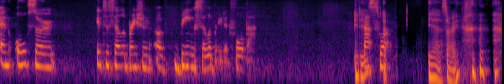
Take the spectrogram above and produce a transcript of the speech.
and also it's a celebration of being celebrated for that. It is. That's what yeah. Sorry.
